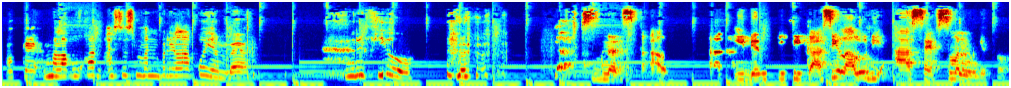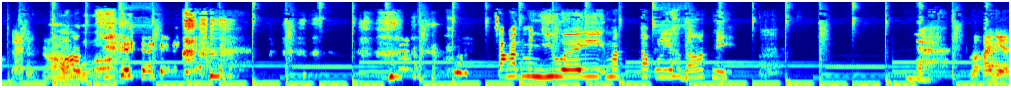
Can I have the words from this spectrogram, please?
Oke, melakukan asesmen perilaku ya, Mbak. Nge-review. benar sekali identifikasi lalu di assessment gitu kan Ya Allah. Sangat menjiwai mata kuliah banget nih. ya makanya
